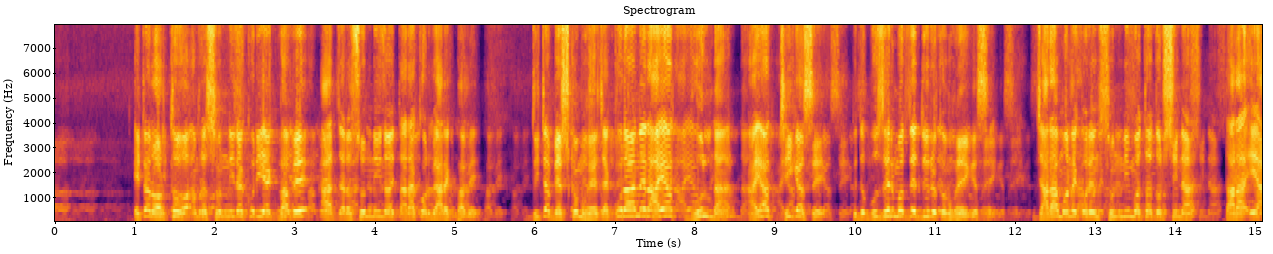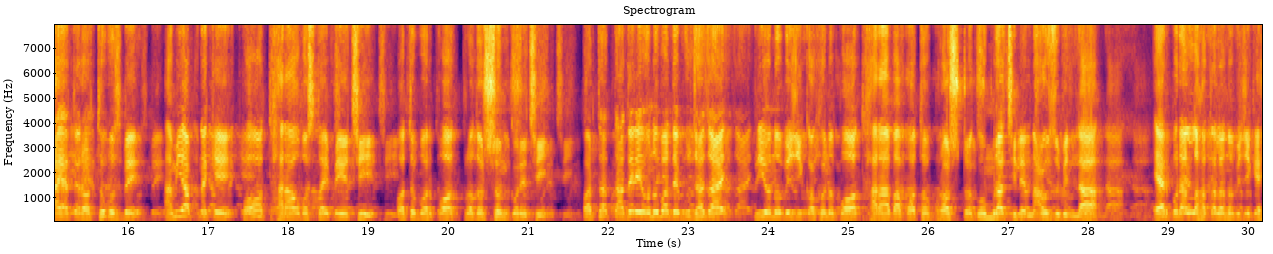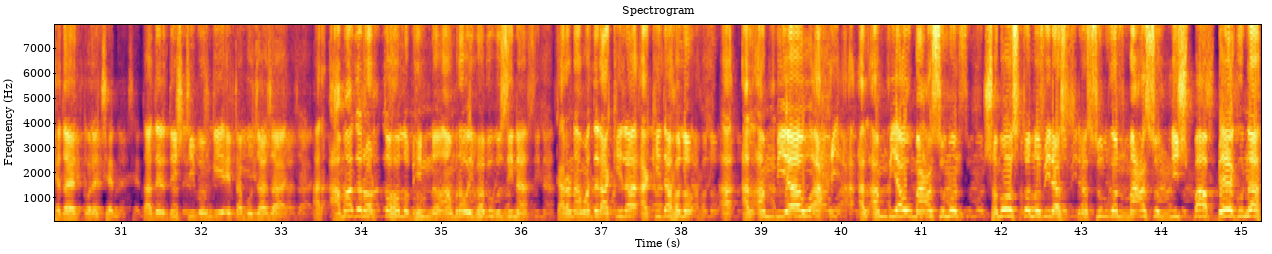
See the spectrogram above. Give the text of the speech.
এটার অর্থ আমরা সন্নিরা করি একভাবে, আর যারা সন্নি নয় তারা করবে আরেক ভাবে দুইটা বেশ কম হয়ে যায়। কোরআনের আয়াত ভুল না, আয়াত ঠিক আছে, কিন্তু বুঝের মধ্যে দুই রকম হয়ে গেছে। যারা মনে করেন সুন্নি মতাদর্শী না, তারা এই আয়াতের অর্থ বুঝবে, আমি আপনাকে পথ হারা অবস্থায় পেয়েছি, অতপর পথ প্রদর্শন করেছি। অর্থাৎ তাদের এই অনুবাদে বোঝা যায়, প্রিয় নবীজি কখনো পথ হারা বা পথ ভ্রষ্ট গুমরা ছিলেন, নাউজুবিল্লাহ। এরপর আল্লাহ তালা নবীজিকে হেদায়েত করেছেন। তাদের দৃষ্টিভঙ্গি এটা বোঝা যায়। আর আমাদের অর্থ হলো ভিন্ন, আমরা ওইভাবে বুঝি না। কারণ আমাদের আকিলা, আকিদা হলো আল আম্বিয়াউ আল আম্বিয়াউ মাসুমুন। সমস্ত নবী রাস- রাসূলগণ মাসুম, নিষ্পাপ, বেগুনাহ।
